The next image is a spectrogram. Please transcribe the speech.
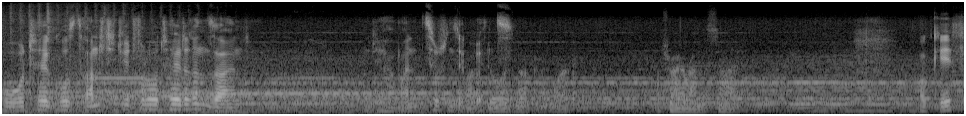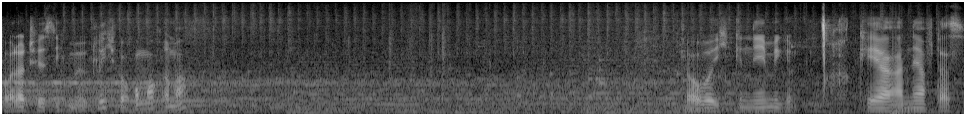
Wo Hotel groß dran steht, wird wohl Hotel drin sein. Und wir haben eine Zwischensequenz. Okay, vor der Tür ist nicht möglich, warum auch immer. Ich glaube, ich genehmige... Okay, ja, nervt das.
